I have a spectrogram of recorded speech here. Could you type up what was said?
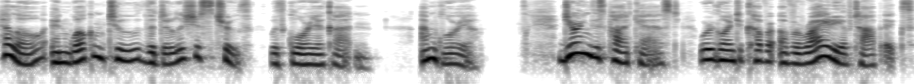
Hello, and welcome to The Delicious Truth with Gloria Cotton. I'm Gloria. During this podcast, we're going to cover a variety of topics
